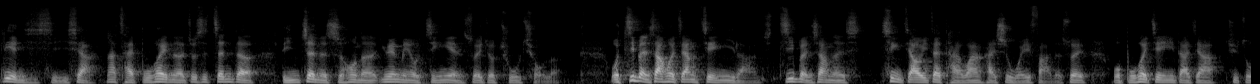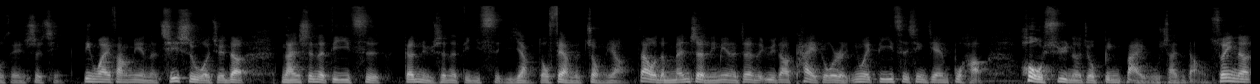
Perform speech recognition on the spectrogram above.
练习一下，那才不会呢就是真的临阵的时候呢，因为没有经验，所以就出糗了。我基本上会这样建议啦，基本上呢。性交易在台湾还是违法的，所以我不会建议大家去做这件事情。另外一方面呢，其实我觉得男生的第一次跟女生的第一次一样，都非常的重要。在我的门诊里面呢，真的遇到太多人，因为第一次性经验不好，后续呢就兵败如山倒。所以呢，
